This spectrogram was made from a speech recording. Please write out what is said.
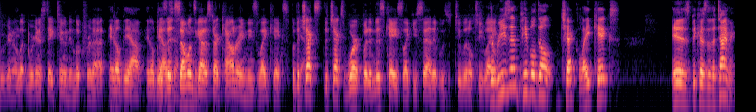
we're gonna look, we're gonna stay tuned and look for that It'll be out. It'll be out. because someone's got to start countering these leg kicks. But the Yeah. checks the checks work, but in this case, like you said, it was too little, too late. The reason people don't check leg kicks is because of the timing.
